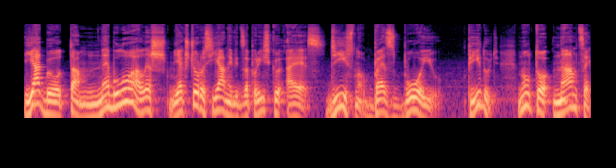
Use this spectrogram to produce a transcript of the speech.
як би от там не було, але ж якщо росіяни від Запорізької АЕС дійсно без бою підуть, ну то нам це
